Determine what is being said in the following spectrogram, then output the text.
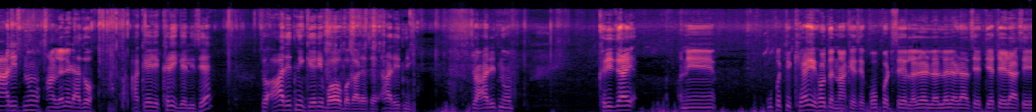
આ રીતનું આ લલેડા જો આ કેરી ખરી ગયેલી છે જો આ રીતની કેરી બહુ બગાડે છે, આ રીતની. જો આ રીતનું ખરી જાય અને ઉપરથી ખેરી હોતર નાખે છે, પોપટ છે, લલેડા લલેડા છે, તેતેડા છે.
